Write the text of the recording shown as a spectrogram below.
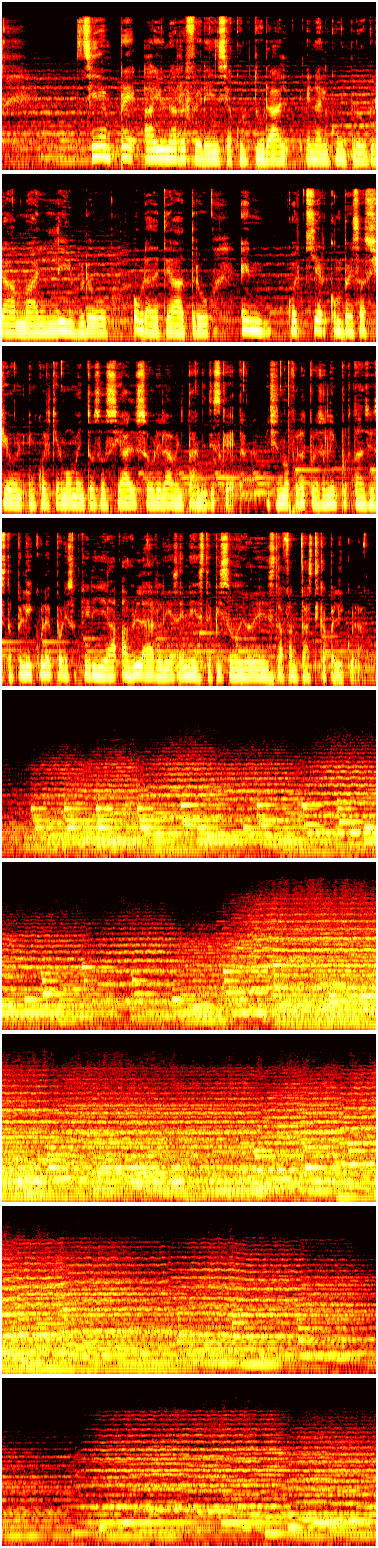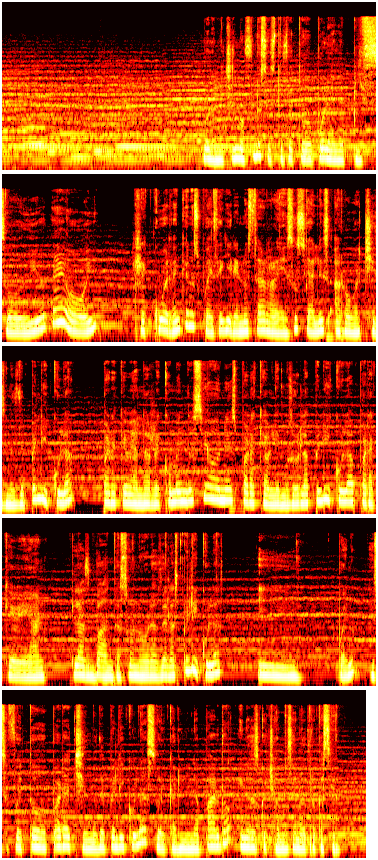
Siempre hay una referencia cultural en algún programa, libro, obra de teatro, en cualquier conversación, en cualquier momento social sobre la ventana discreta. Muchísimas por eso la importancia de esta película y por eso quería hablarles en este episodio de esta fantástica película. Mis chismófilos, esto fue todo por el episodio de hoy. Recuerden que nos pueden seguir en nuestras redes sociales arroba chismes de película para que vean las recomendaciones, para que hablemos sobre la película, para que vean las bandas sonoras de las películas. Y bueno, eso fue todo para Chismes de Películas. Soy Carolina Pardo y nos escuchamos en otra ocasión.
